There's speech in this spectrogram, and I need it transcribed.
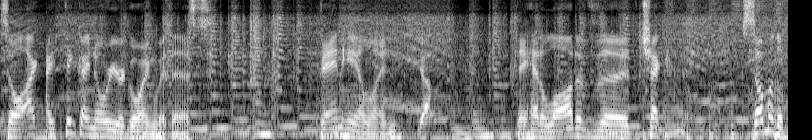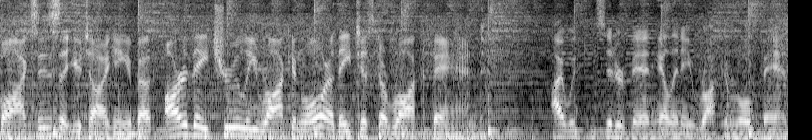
So I, I think I know where you're going with this. Van Halen, yeah. they had a lot of the check some of the boxes that you're talking about. Are they truly rock and roll or are they just a rock band? I would consider Van Halen a rock and roll band.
